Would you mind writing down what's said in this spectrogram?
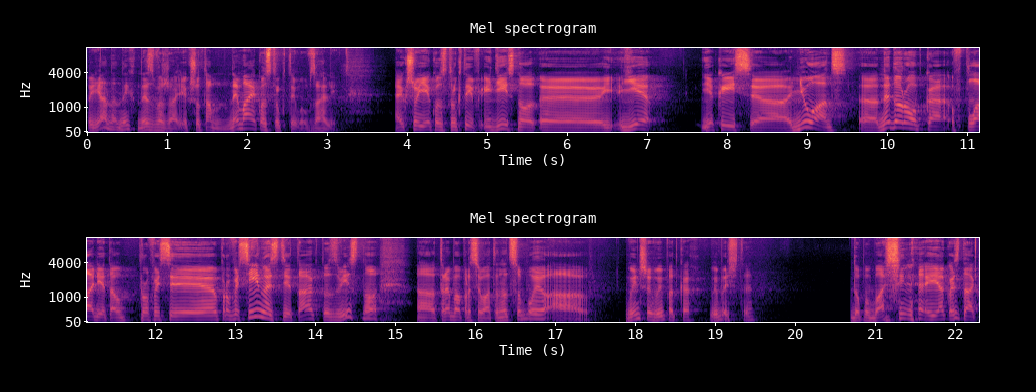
то я на них не зважаю, якщо там немає конструктиву взагалі. А якщо є конструктив і дійсно е, є якийсь е, нюанс, е, недоробка в плані там професі... професійності, так то звісно е, треба працювати над собою. А в інших випадках, вибачте. До побачення, якось так.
